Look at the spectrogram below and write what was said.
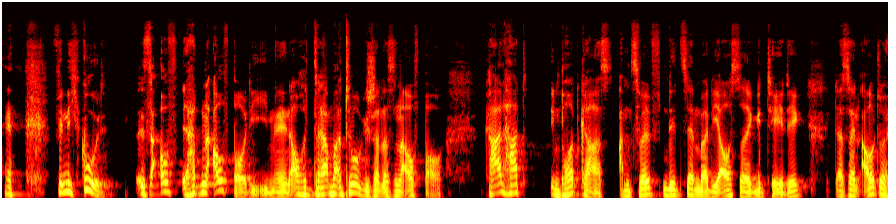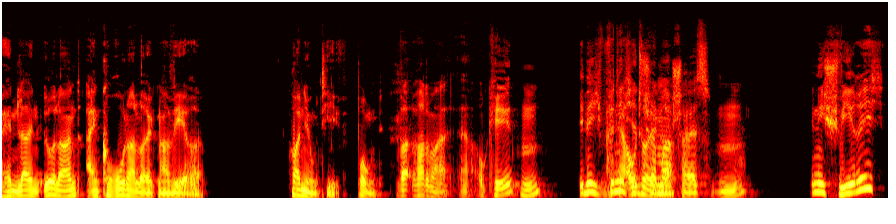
Finde ich gut. Ist auf, hat einen Aufbau, die E-Mail. Auch dramaturgisch hat das einen Aufbau. Karl hat im Podcast am 12. Dezember die Aussage getätigt, dass ein Autohändler in Irland ein Corona-Leugner wäre. Konjunktiv. Punkt. Warte mal. okay. Hm? Finde ich, finde ich jetzt schon mal, Scheiß. Hm? Finde ich schwierig,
